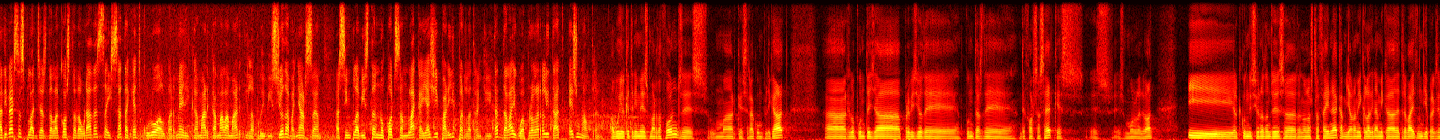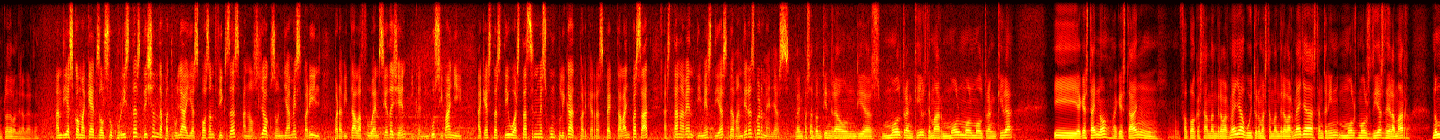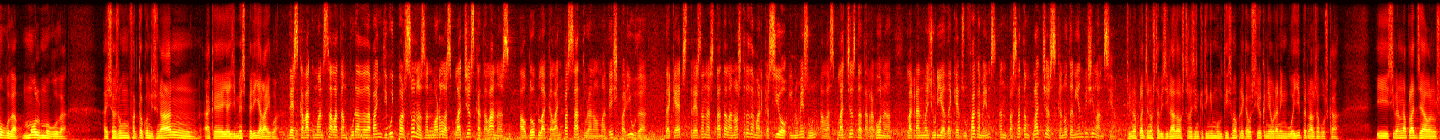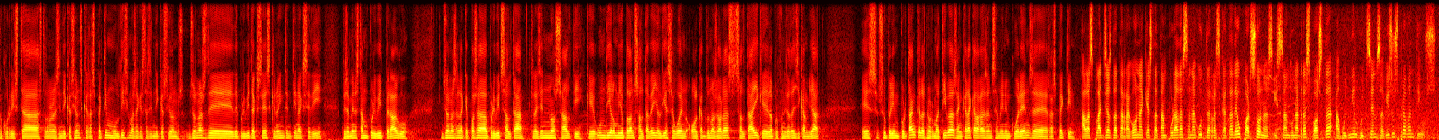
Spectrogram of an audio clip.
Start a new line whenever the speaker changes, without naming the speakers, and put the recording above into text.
A diverses platges de la Costa Daurada s'ha hissat aquest color al vermell que marca mala mar i la prohibició de banyar-se. A simple vista no pot semblar que hi hagi perill per la tranquil·litat de l'aigua, però la realitat és una altra.
Avui el que tenim és mar de fons, és un mar que serà complicat, eh, arriba a puntejar previsió de puntes de, de força 7, que és, és, és molt elevat, i el que condiciona doncs, és eh, la nostra feina canviar una mica la dinàmica de treball d'un dia, per exemple, de bandera verda.
En dies com aquests, els socorristes deixen de patrullar i es posen fixes en els llocs on hi ha més perill per evitar l'afluència de gent i que ningú s'hi banyi. Aquest estiu està sent més complicat perquè respecte a l'any passat estan havent-hi més dies de banderes vermelles.
L'any passat vam tindre uns dies molt tranquils, de mar molt, molt, molt tranquil·la, i aquest any no, aquest any fa poc està en bandera vermella, avui tornem a estar en bandera vermella, estem tenint molts, molts dies de la mar no moguda, molt moguda. Això és un factor condicionant a que hi hagi més perill a l'aigua.
Des que va començar la temporada de bany, 18 persones han mort a les platges catalanes, el doble que l'any passat durant el mateix període. D'aquests, tres han estat a la nostra demarcació i només un a les platges de Tarragona. La gran majoria d'aquests ofegaments han passat en platges que no tenien vigilància.
Si una platja no està vigilada, ostres, la gent que tingui moltíssima precaució, que no hi haurà ningú allí per anar-los a buscar i si van a una platja on el socorrista està donant les indicacions, que respectin moltíssimes aquestes indicacions. Zones de, de prohibit accés, que no intentin accedir, precisament estan prohibit per alguna cosa. Zones en la que posa prohibit saltar, que la gent no salti, que un dia potser poden saltar bé i el dia següent o al cap d'unes hores saltar i que la profunditat hagi canviat és superimportant que les normatives, encara que a vegades ens semblin incoherents, eh, respectin.
A les platges de Tarragona aquesta temporada s'han hagut de rescatar 10 persones i s'han donat resposta a 8.800 avisos preventius.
